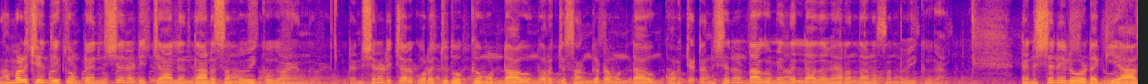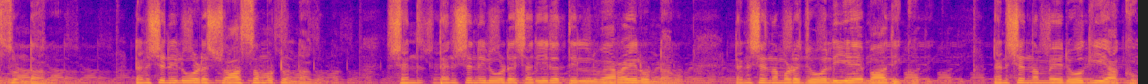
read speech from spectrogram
നമ്മൾ ചിന്തിക്കും ടെൻഷൻ അടിച്ചാൽ എന്താണ് സംഭവിക്കുക എന്ന്. ടെൻഷൻ അടിച്ചാൽ കുറച്ച് ദുഃഖമുണ്ടാകും കുറച്ച് സങ്കടമുണ്ടാകും കുറച്ച് ടെൻഷൻ ഉണ്ടാകും എന്നല്ലാതെ വേറെന്താണ് സംഭവിക്കുക? ടെൻഷനിലൂടെ ഗ്യാസ് ഉണ്ടാകും. ടെൻഷനിലൂടെ ശ്വാസം മുട്ടുണ്ടാകും ടെൻഷനിലൂടെ ശരീരത്തിൽ വിറയലുണ്ടാകും. ടെൻഷൻ നമ്മുടെ ജോലിയെ ബാധിക്കും. ടെൻഷൻ നമ്മെ രോഗിയാക്കും.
